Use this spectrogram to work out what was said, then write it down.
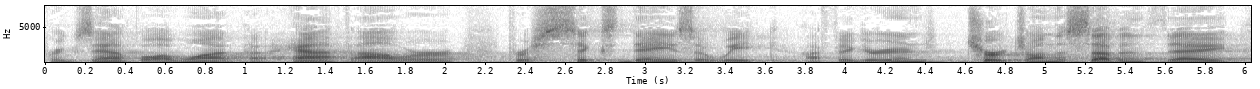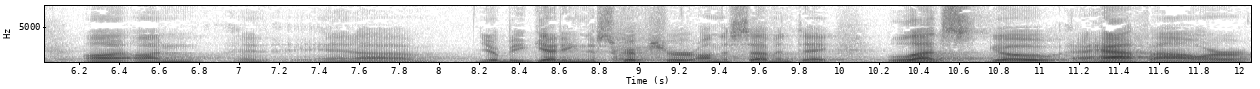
For example, I want a half hour for six days a week. I figure you're in church on the seventh day, on, on and, and um, you'll be getting the scripture on the seventh day. Let's go a half hour.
